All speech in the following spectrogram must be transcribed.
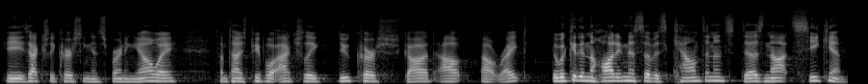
He's actually cursing and spurning Yahweh. Sometimes people actually do curse God out outright. The wicked in the haughtiness of his countenance does not seek him.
